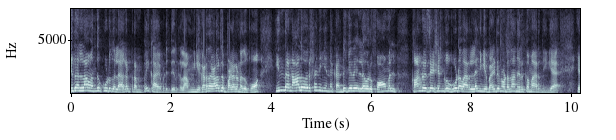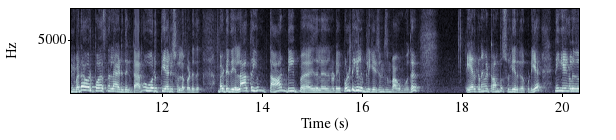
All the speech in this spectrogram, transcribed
இதெல்லாம் வந்து கூடுதலாக ட்ரம்ப்பை காயப்படுத்தியிருக்கலாம். நீங்கள் கடந்த காலத்தில் பழகினதுக்கும் இந்த நாலு வருஷம் நீங்கள் என்னை கண்டுக்கவே இல்லை ஒரு ஃபார்மல் கான்வர்சேஷனுக்கு கூட வரல நீங்கள் பைடனோட தான் நெருக்கமாக இருந்தீங்க என்பதை அவர் பர்சனலாக எடுத்துக்கிட்டாருன்னு ஒரு தியரி சொல்லப்படுது. பட் இது எல்லாத்தையும் தாண்டி இப்போ இதில் இதனுடைய பொலிட்டிக்கல் இம்ப்ளிகேஷன்ஸ்னு பார்க்கும்போது ஏற்கனவே ட்ரம்ப் சொல்லியிருக்கக்கூடிய நீங்கள் எங்களுக்கு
